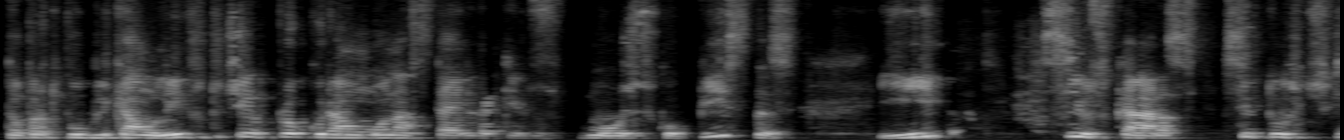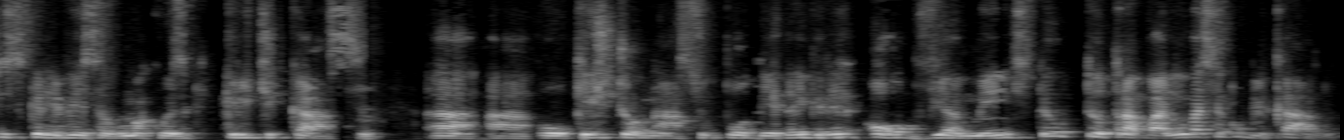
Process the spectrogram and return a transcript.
Então, para publicar um livro, tu tinha que procurar um monastério daqueles monges copistas, e se os caras, se tu escrevesse alguma coisa que criticasse a, a, ou questionasse o poder da igreja, obviamente teu, teu trabalho não vai ser publicado.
